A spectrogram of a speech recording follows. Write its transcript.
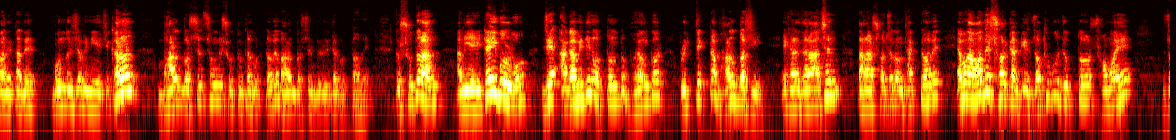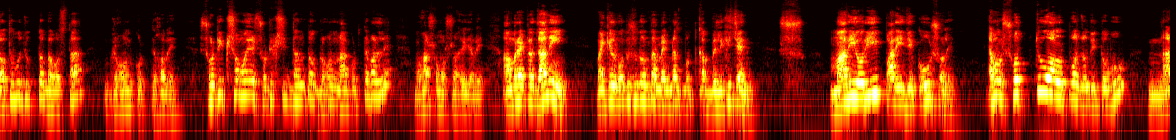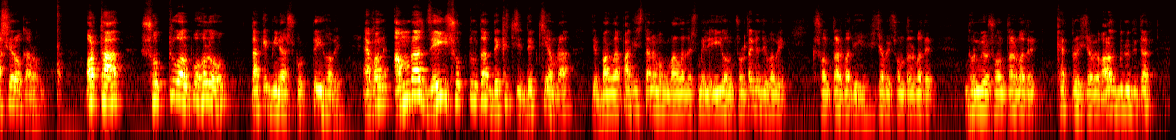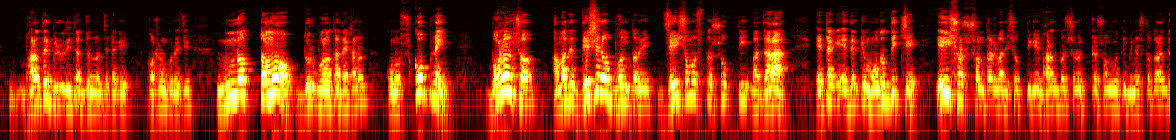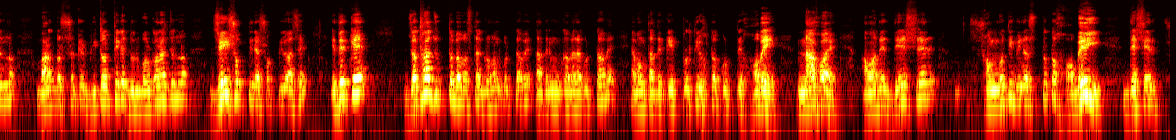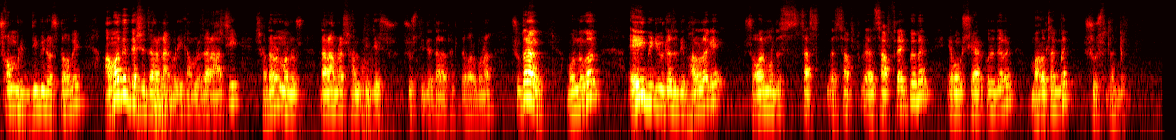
মানে তাদের বন্ধু হিসাবে নিয়েছে। কারণ ভারতবর্ষের সঙ্গে শত্রুতা করতে হবে, ভারতবর্ষের বিরোধিতা করতে হবে। তো সুতরাং আমি এইটাই বলব যে আগামী দিন অত্যন্ত ভয়ঙ্কর প্রত্যেকটা ভারতবাসী এখানে যারা আছেন, তারা সচেতন থাকতে হবে এবং আমাদের সরকারকে যথোপযুক্ত সময়ে যথোপযুক্ত ব্যবস্থা গ্রহণ করতে হবে। সঠিক সময়ে সঠিক সিদ্ধান্ত গ্রহণ না করতে পারলে মহা সমস্যা হয়ে যাবে। আমরা একটা জানি, মাইকেল মধুসূদন তার মেঘনাথ বোধ কাব্যে লিখেছেন "স- মারিওরি পারি যে কৌশলে, এবং শত্রু অল্প যদি তবু নাশেরও কারণ। অর্থাৎ শত্রু অল্প হলেও তাকে বিনাশ করতেই হবে। এখন আমরা যেই শত্রুতা দেখেছি, দেখছি আমরা যে বাংলা, পাকিস্তান এবং বাংলাদেশ মিলে এই অঞ্চলটাকে যেভাবে সন্ত্রাসবাদী হিসাবে সন্ত্রাসবাদের ধর্মীয় সন্ত্রাসবাদের ক্ষেত্র হিসাবে ভারত বিরোধিতার, ভারতের বিরোধিতার জন্য যেটাকে গঠন করেছে, ন্যূনতম দুর্বলতা দেখানোর কোনো স্কোপ নেই। বরঞ্চ আমাদের দেশের অভ্যন্তরে যেই সমস্ত শক্তি বা যারা এটাকে, এদেরকে মদত দিচ্ছে, এই সন্ত্রাসবাদী শক্তিকে ভারতবর্ষের ঐক্য সংহতি বিনষ্ট করার জন্য, ভারতবর্ষকে ভিতর থেকে দুর্বল করার জন্য, যেই শক্তিরা সক্রিয় আছে, এদেরকে যথাযুক্ত ব্যবস্থা গ্রহণ করতে হবে, তাদের মোকাবেলা করতে হবে এবং তাদেরকে প্রতিহত করতে হবে। না হয় আমাদের দেশের সংহতি বিনষ্ট তো হবেই, দেশের সমৃদ্ধি বিনষ্ট হবে। আমাদের দেশে যারা নাগরিক, আমরা যারা আছি, সাধারণ মানুষ, তারা আমরা শান্তিতে, সুস্থিতে তারা থাকতে পারব না। সুতরাং, বন্ধুগণ, এই ভিডিওটা যদি ভালো লাগে, সবার মধ্যে সাবস্ক্রাইব করবেন এবং শেয়ার করে দেবেন। ভালো থাকবেন, সুস্থ থাকবেন।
